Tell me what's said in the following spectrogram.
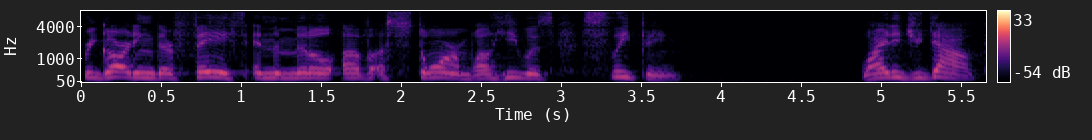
regarding their faith in the middle of a storm while he was sleeping. Why did you doubt?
